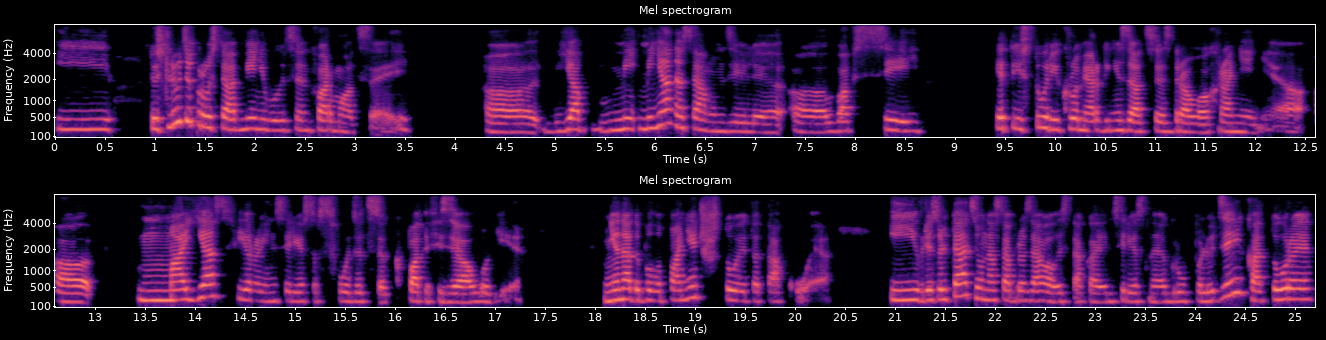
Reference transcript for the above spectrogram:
и то есть люди просто обмениваются информацией. А, я, меня на самом деле а, во всей этой истории, кроме организации здравоохранения, моя сфера интересов сводится к патофизиологии. Мне надо было понять, что это такое. И в результате у нас образовалась такая интересная группа людей, которые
